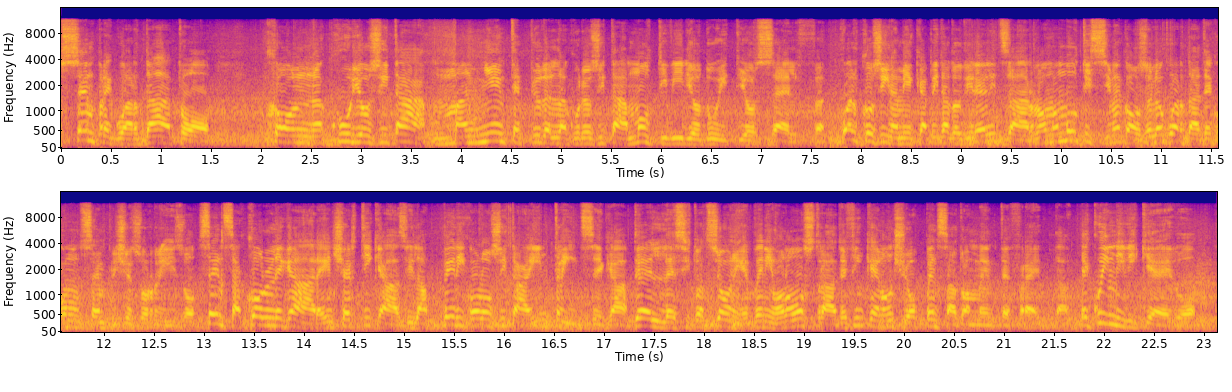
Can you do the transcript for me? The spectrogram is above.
sempre guardato con curiosità, ma niente più della curiosità, molti video do it yourself. Qualcosina mi è capitato di realizzarlo, ma moltissime cose le ho guardate con un semplice sorriso, senza collegare in certi casi la pericolosità intrinseca delle situazioni che venivano mostrate finché non ci ho pensato a mente fredda. E quindi vi chiedo,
